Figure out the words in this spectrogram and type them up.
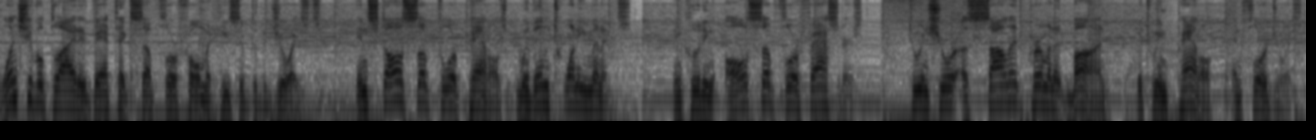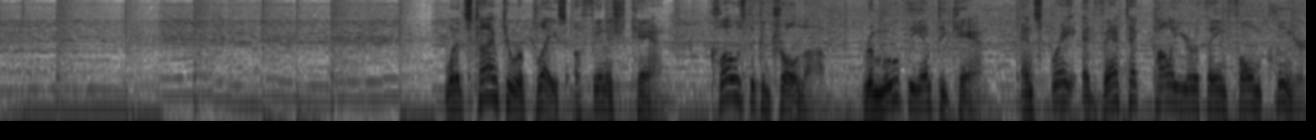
Once you've applied Advantech subfloor foam adhesive to the joists, install subfloor panels within 20 minutes, including all subfloor fasteners to ensure a solid permanent bond between panel and floor joist. When it's time to replace a finished can, close the control knob, remove the empty can, and spray Advantech Polyurethane Foam Cleaner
